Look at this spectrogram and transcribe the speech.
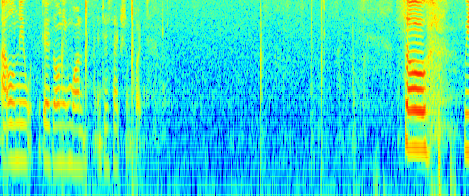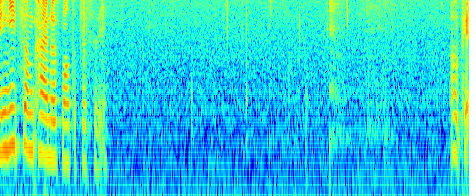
are only, there's only one intersection point. So we need some kind of multiplicity. Okay.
